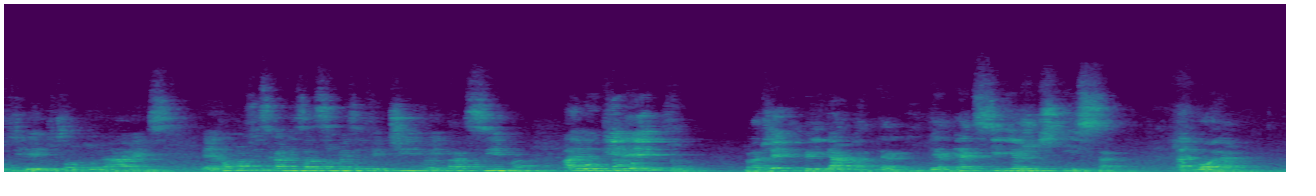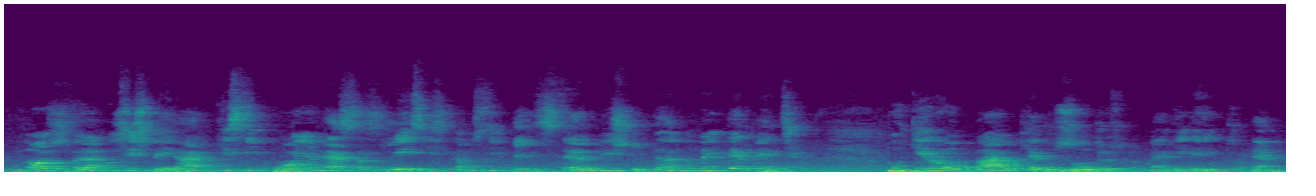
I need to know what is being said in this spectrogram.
aos direitos autorais, é, a uma fiscalização mais efetiva e para cima. Aí o direito, para a gente brigar com a internet, seria justiça. Agora, nós vamos esperar que se ponham essas leis que estão se pensando e estudando na internet. Porque roubar o que é dos outros não é direito, né?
